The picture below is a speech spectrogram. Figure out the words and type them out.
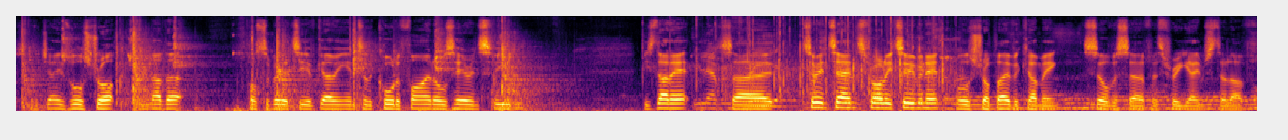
So James Willstrop, another possibility of going into the quarterfinals here in Sweden. He's done it. 11 So three. two intense for Olli Tuominen. Willstrop overcoming Silver Surfer, three games to love.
